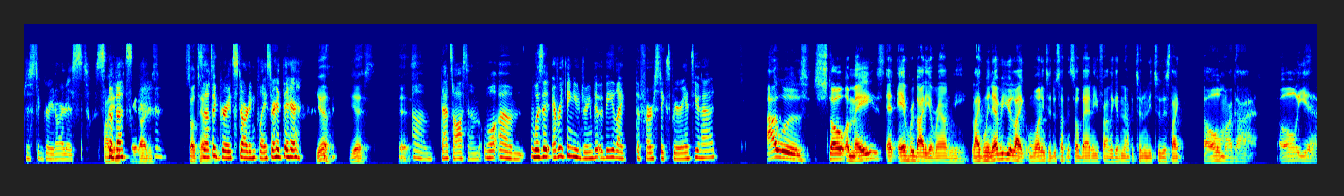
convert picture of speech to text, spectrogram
just a great artist. So Oh, yeah, that's great artist. So talented. So that's a great starting place right there. Yeah. Yes. Yes. Um, that's awesome. Well, um, was it everything you dreamed it would be like the first experience you had? I was so amazed at everybody around me. Like whenever you're like wanting to do something so bad and you finally get an opportunity to, it's like, oh my God. Oh yeah.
